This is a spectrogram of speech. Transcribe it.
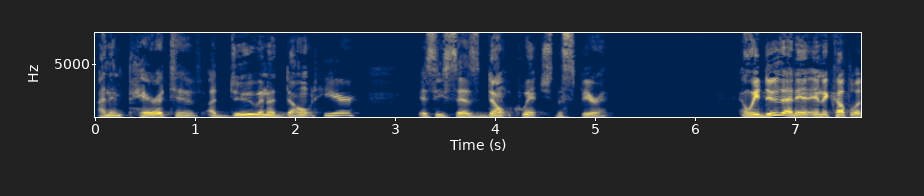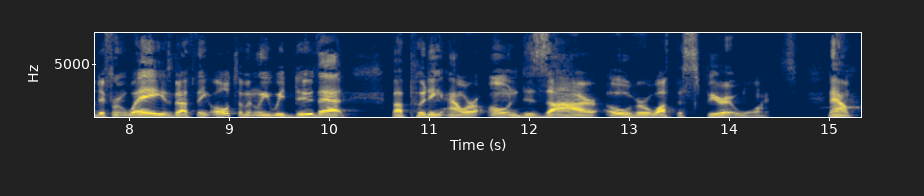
an imperative, a do and a don't here is he says, don't quench the Spirit. And we do that in, in a couple of different ways, but I think ultimately we do that by putting our own desire over what the Spirit wants. Now,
